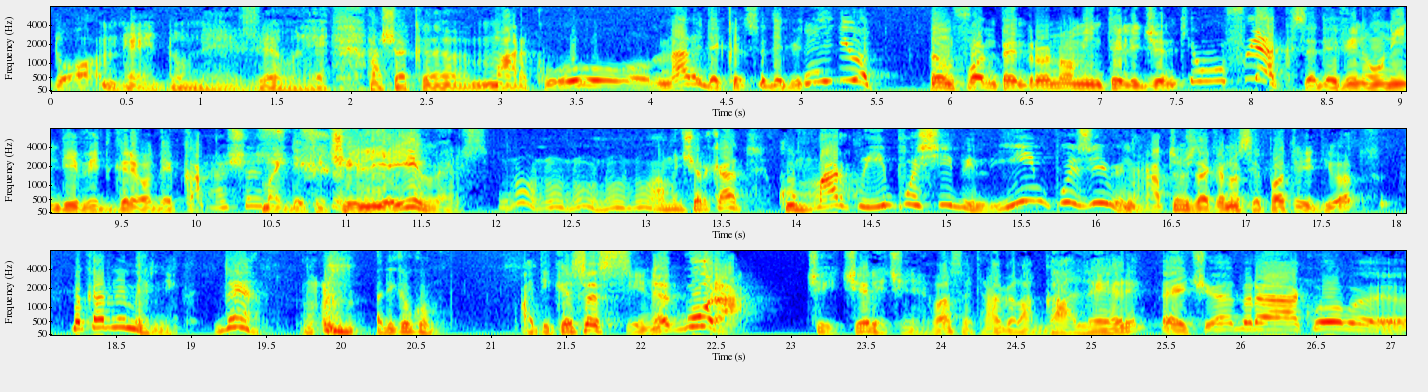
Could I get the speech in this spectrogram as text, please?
Doamne Dumnezeule! Așa că Marcu n-are decât să devină idiot în fond, pentru un om inteligent e un fleac să devină un individ greu de cap. Așa Mai zic dificil e invers. Nu, nu, nu, nu, nu, am încercat. Cu Marcu e imposibil, imposibil Atunci, dacă nu se poate idiot, măcar nemernic. Da, adică cum? Adică să țină gura. Ce cere cineva să tragă la galere? E ce dracu, bă?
